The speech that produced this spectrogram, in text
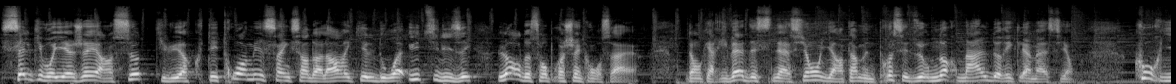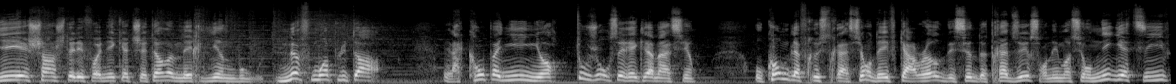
Celle qui voyageait en soute, qui lui a coûté 3500 dollars et qu'il doit utiliser lors de son prochain concert. Donc, arrivé à destination, il entame une procédure normale de réclamation. Courrier, échange téléphonique, etc., mais rien de beau. Neuf mois plus tard, la compagnie ignore toujours ses réclamations. Au comble de la frustration, Dave Carroll décide de traduire son émotion négative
